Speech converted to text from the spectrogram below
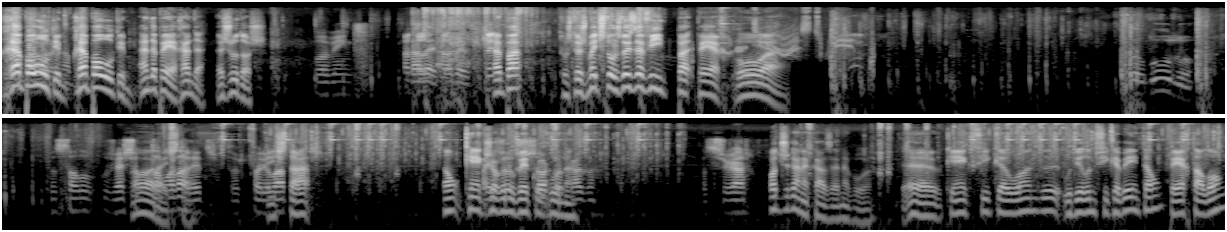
Rampa ao último. Rampa ao último. Anda PR, anda. Ajuda-os. Boa 20. Ah, Tá tô- 10, tá 10. tem- Rampa. Os teus mates estão os dois a 20. pa- PR. Boa. Só- Os gajos Ora, aí está. Pariu Aí lá está. atrás. Então, quem é que Vai, joga no B com o short ou Runa? casa. Posso jogar? Pode jogar na casa, é na boa. Ah, quem é que fica onde? O Dylan fica B então? PR está long.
